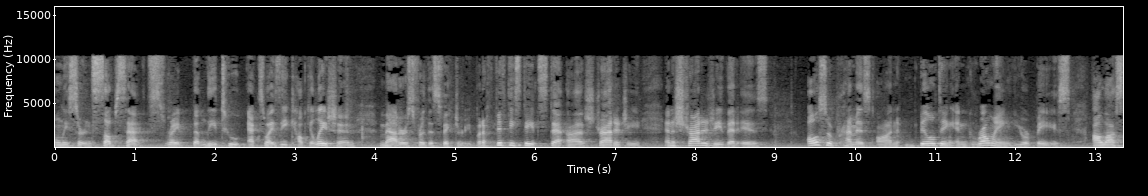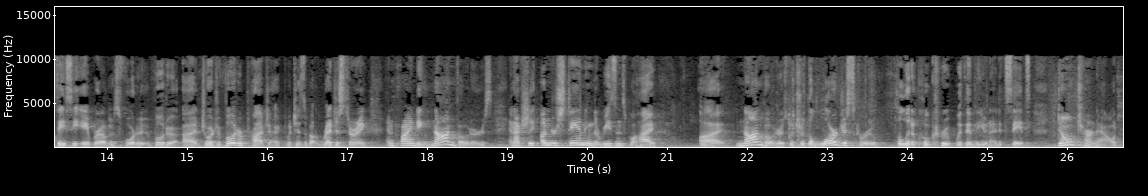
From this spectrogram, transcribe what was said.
only certain subsets, right, that lead to XYZ calculation matters for this victory. But a 50 state sta- uh, strategy and a strategy that is also premised on building and growing your base, a la Stacey Abrams' voter, voter, uh, Georgia Voter Project, which is about registering and finding non voters and actually understanding the reasons why uh, non voters, which are the largest group, political group within the United States, don't turn out,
